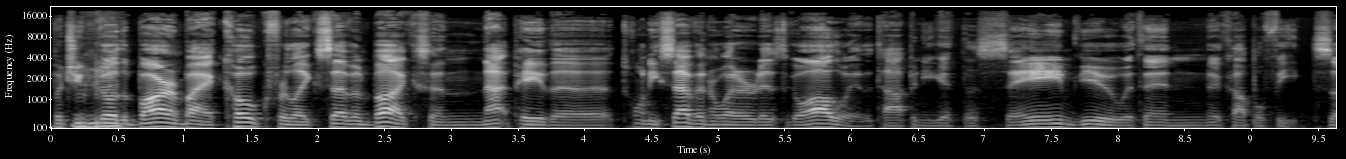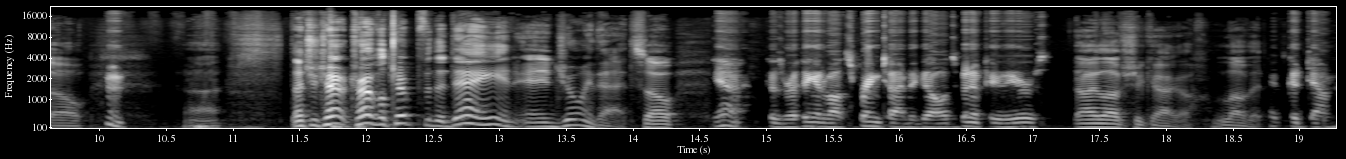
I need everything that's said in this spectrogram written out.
but you can go to the bar and buy a Coke for like seven bucks and not pay the 27 or whatever it is to go all the way to the top, and you get the same view within a couple feet. So. Uh, that's your tra- travel trip for the day, and, and enjoy that. So, Yeah, because we're thinking about springtime to go. It's been a few years. I love Chicago, love it. It's a good town.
